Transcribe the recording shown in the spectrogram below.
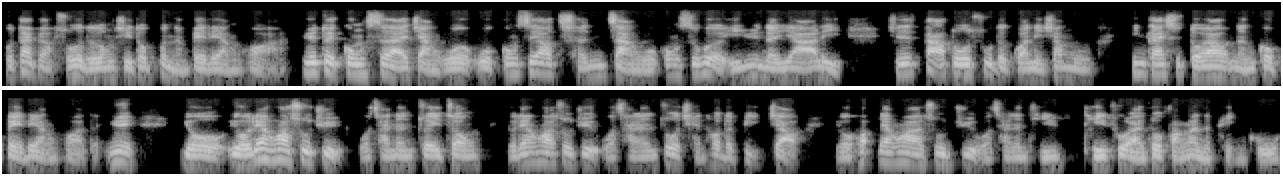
不代表所有的东西都不能被量化，因为对公司来讲，我我公司要成长，我公司会有营运的压力。其实大多数的管理项目应该是都要能够被量化的，因为有有量化数据，我才能追踪；有量化数据，我才能做前后的比较；有量化数据，我才能提提出来做方案的评估。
